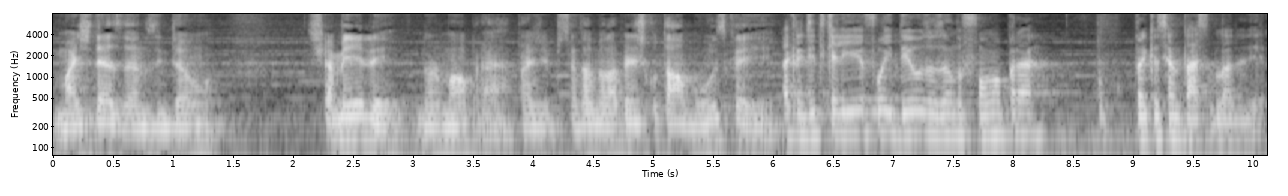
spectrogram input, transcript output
mais de 10 anos, então chamei ele normal pra, pra sentar do meu lado pra gente escutar uma música e. Acredito que ali foi Deus usando Foma para para que eu sentasse do lado dele.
